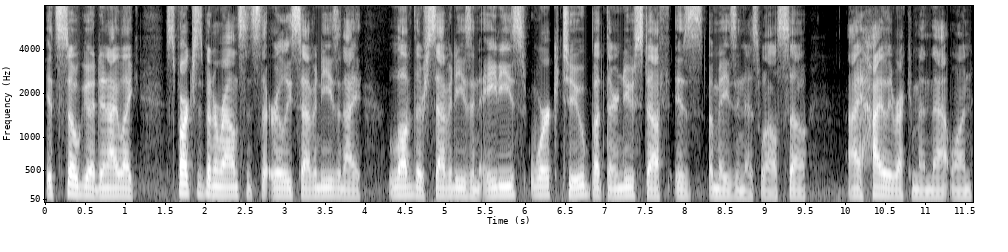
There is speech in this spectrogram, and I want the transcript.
it's so good, and I like Sparks has been around since the early 70s, and I love their 70s and 80s work too. But their new stuff is amazing as well. So I highly recommend that one.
